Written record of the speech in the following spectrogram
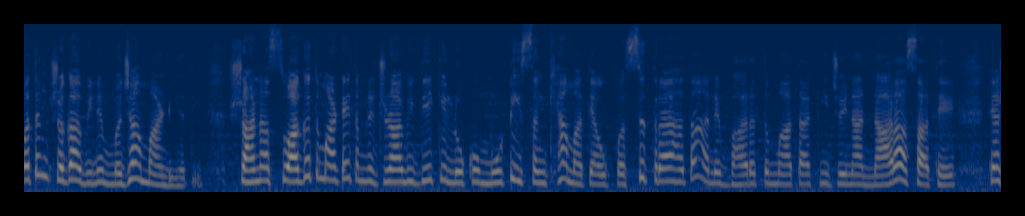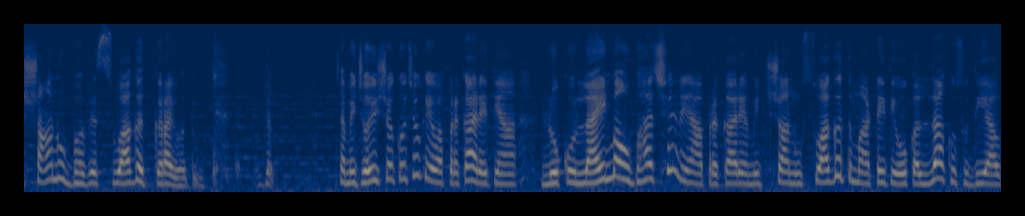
પતંગ ચગાવીને મજા માંડી હતી. શાહના સ્વાગત માટે તમને જણાવી દઈએ કે લોકો મોટી સંખ્યામાં ત્યાં ઉપસ્થિત રહ્યા હતા અને ભારત માતા કી જયના નારા સાથે ત્યાં શાહનું ભવ્ય સ્વાગત કરાયું હતું. તમે જોઈ શકો છો કે એવા પ્રકારે ત્યાં લોકો લાઇનમાં ઊભા છે ને આ પ્રકારે અમિત શાહનું સ્વાગત માટે તેઓ કલાકો સુધી આ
